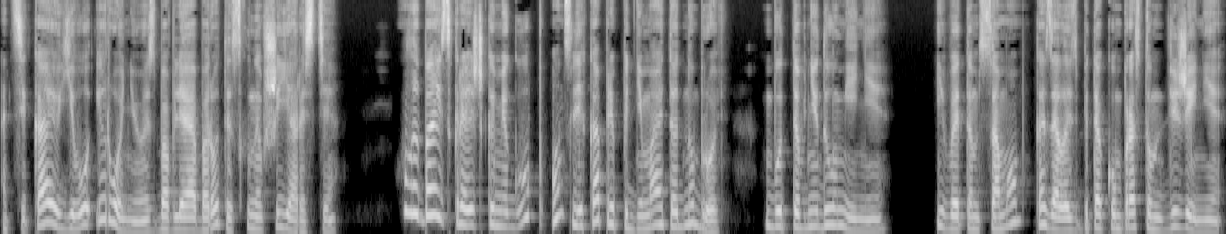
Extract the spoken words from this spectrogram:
Отсекаю его иронию, избавляя обороты схлынувшей ярости. Улыбаясь краешками губ, он слегка приподнимает одну бровь, будто в недоумении. И в этом самом, казалось бы, таком простом движении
